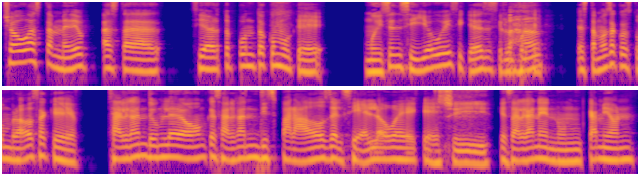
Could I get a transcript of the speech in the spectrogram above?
show hasta medio, hasta cierto punto como que muy sencillo, güey, si quieres decirlo, Ajá. porque estamos acostumbrados a que salgan de un león, que salgan disparados del cielo, güey, que, Sí. que salgan en un camión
